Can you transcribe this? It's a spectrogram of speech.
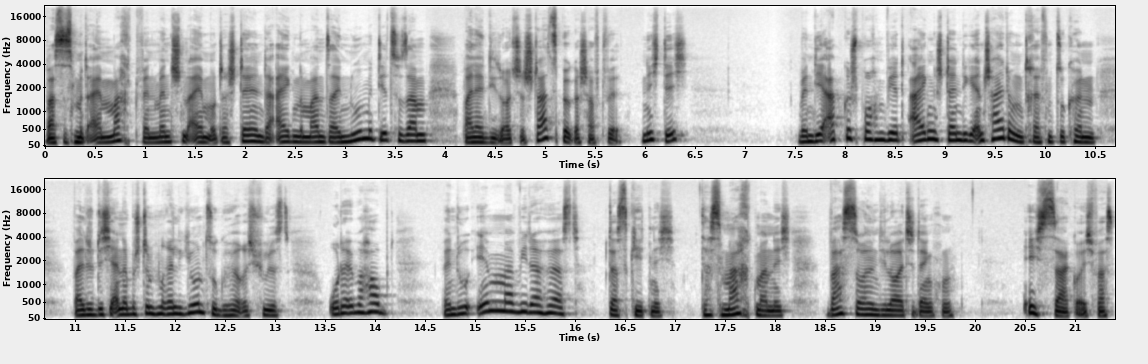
Was es mit einem macht, wenn Menschen einem unterstellen, der eigene Mann sei nur mit dir zusammen, weil er die deutsche Staatsbürgerschaft will, nicht dich. Wenn dir abgesprochen wird, eigenständige Entscheidungen treffen zu können, weil du dich einer bestimmten Religion zugehörig fühlst. Oder überhaupt, wenn du immer wieder hörst, das geht nicht, das macht man nicht, was sollen die Leute denken? Ich sag euch was,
